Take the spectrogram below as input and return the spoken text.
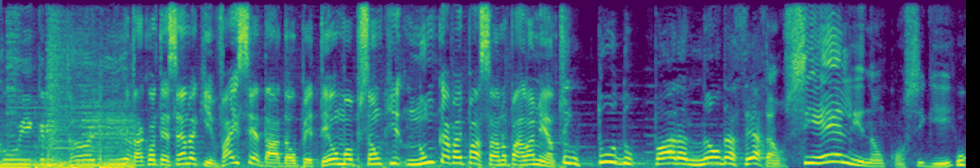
cu e gritaria. O que tá acontecendo aqui? Vai ser dada ao PT uma opção que nunca vai passar no parlamento. Tem tudo para não dar certo. Então, se ele não conseguir, o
